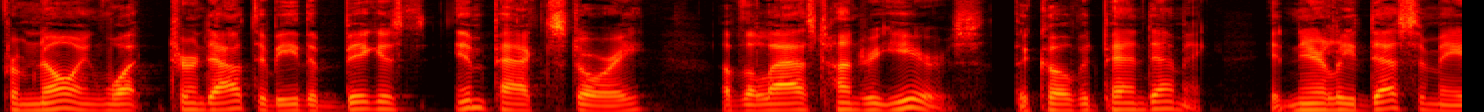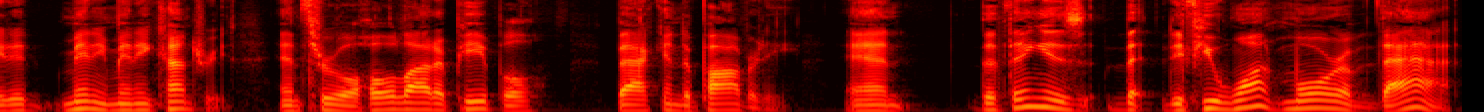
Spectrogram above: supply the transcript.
from knowing what turned out to be the biggest impact story of the last hundred years the COVID pandemic. It nearly decimated many, many countries and threw a whole lot of people back into poverty. And the thing is that if you want more of that,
